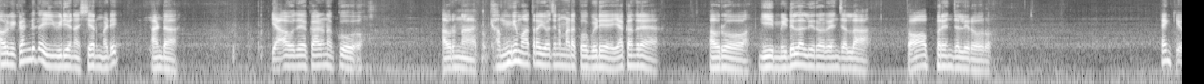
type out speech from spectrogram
ಅವ್ರಿಗೆ ಖಂಡಿತ ಈ ವಿಡಿಯೋನ ಶೇರ್ ಮಾಡಿ. ಆ್ಯಂಡ್ ಯಾವುದೇ ಕಾರಣಕ್ಕೂ ಅವ್ರನ್ನ ಕಮ್ಮಿ ಮಾತ್ರ ಯೋಚನೆ ಮಾಡೋಕ್ಕೆ ಹೋಗ್ಬೇಡಿ. ಯಾಕಂದರೆ ಅವರು ಈ ಮಿಡಲಲ್ಲಿರೋ ರೇಂಜ್ ಅಲ್ಲ ಟಾಪ್ ರೇಂಜಲ್ಲಿರೋರು ಥ್ಯಾಂಕ್ ಯು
